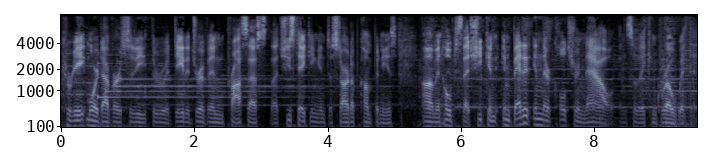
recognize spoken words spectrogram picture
create more diversity through a data driven process that she's taking into startup companies um, in hopes that she can embed it in their culture now and so they can grow with it,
